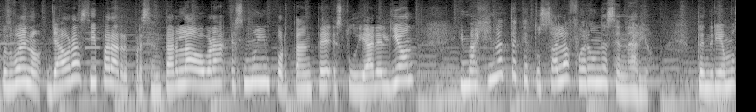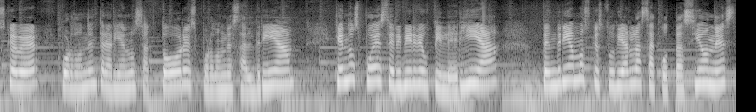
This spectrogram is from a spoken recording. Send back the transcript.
Pues bueno, y ahora sí, para representar la obra es muy importante estudiar el guion. Imagínate que tu sala fuera un escenario. Tendríamos que ver por dónde entrarían los actores, por dónde saldrían, qué nos puede servir de utilería. Tendríamos que estudiar las acotaciones,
